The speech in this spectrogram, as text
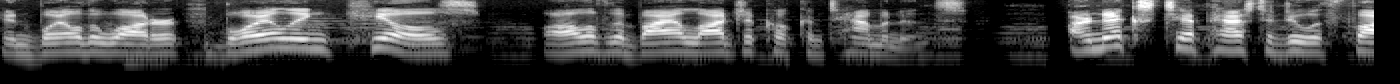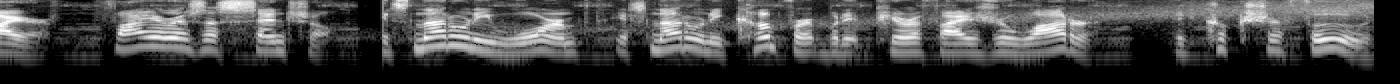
and boil the water. Boiling kills all of the biological contaminants. Our next tip has to do with fire. Fire is essential. It's not only warmth, it's not only comfort, but it purifies your water. It cooks your food.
